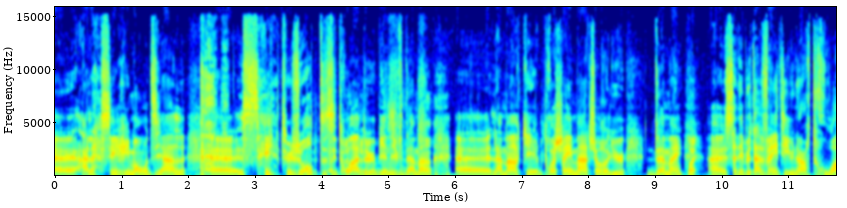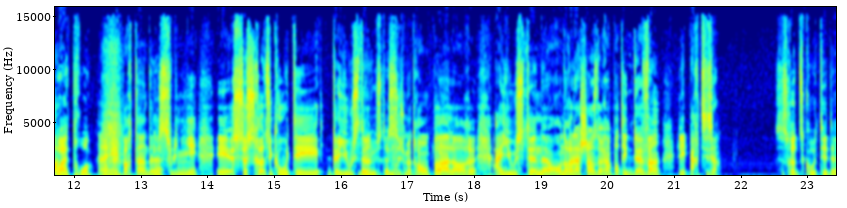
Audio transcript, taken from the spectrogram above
euh, à la série mondiale, euh, c'est toujours c'est 3 à 2, bien évidemment. La marque et le prochain match aura lieu demain. Ouais. Ça débute à 21h03. Ouais, 3. Hein, important de le Ouais. souligner. Et ce sera du côté de Houston, De Houston, si ouais. je me trompe pas. Alors, à Houston, on aura la chance de remporter devant les partisans. Ce sera du côté de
